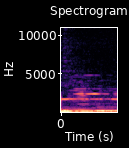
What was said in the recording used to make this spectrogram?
Mm-hmm.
